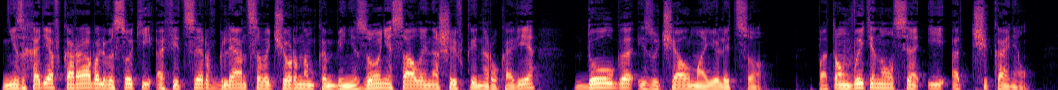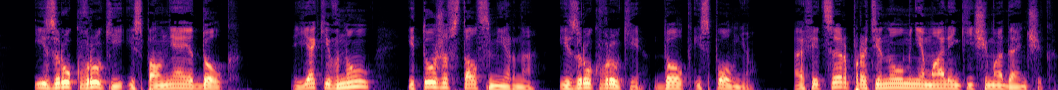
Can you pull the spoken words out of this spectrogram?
Не заходя в корабль, высокий офицер в глянцево-черном комбинезоне с алой нашивкой на рукаве долго изучал мое лицо. Потом вытянулся и отчеканил. Из рук в руки, исполняя долг. Я кивнул и тоже встал смирно. Из рук в руки, долг исполню. Офицер протянул мне маленький чемоданчик.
